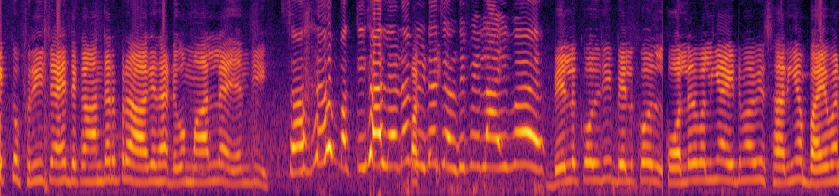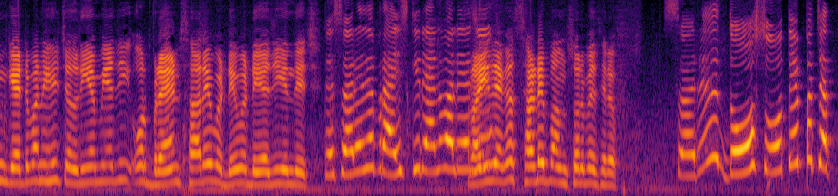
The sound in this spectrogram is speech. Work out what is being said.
ਇੱਕ ਫ੍ਰੀ ਚਾਹੇ ਦੁਕਾਨਦਾਰ ਭਰਾ ਆ ਕੇ ਸਾਡੇ ਕੋਲ ਮਾਲ ਲੈ ਜਾਣ ਜੀ। ਸਰ ਪੱਕੀ ਗੱਲ ਹੈ ਨਾ ਵੀਡੀਓ ਚੱਲਦੀ ਪਈ ਲਾਈਵ ਬਿਲਕੁਲ ਜੀ ਬਿਲਕੁਲ। ਕਾਲਰ ਵਾਲੀਆਂ ਆਈਟਮਾਂ ਵੀ ਸਾਰੀਆਂ ਬਾਈ 1 ਗੈਟ 1 ਇਹ ਚੱਲਦੀਆਂ ਪਈਆਂ ਜੀ ਔਰ ਬ੍ਰਾਂਡ ਸਾਰੇ ਵੱਡੇ ਵੱਡੇ ਆ ਜੀ ਇਹਦੇ 'ਚ। ਤੇ ਸਰ ਇਹਦੇ ਪ੍ਰਾਈਸ ਕੀ ਰਹਿਣ ਵਾਲੇ ਆ ਜੀ? ਪ੍ਰਾਈਸ ਹੈਗਾ 550 ਰੁਪਏ ਸਿਰਫ। ਸਰ 200 ਤੇ 75 ਰੁਪਏ ਚ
